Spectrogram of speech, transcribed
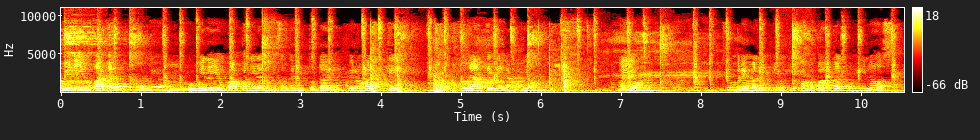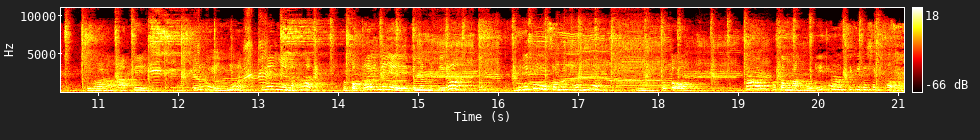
bumili yung yun. Hmm, bumili yung papa nila ng isang ganito dahil, pero malaki. Hinati nila ngayon. Ngayon, siyempre, maliit yung isa, mabagal kumilos. Kinuha ng ate. Kinain niya. Kinain niya lahat. Nung pagkain na niya, ito nang natira. Binigay niya sa manghod niya. Hmm, totoo. Kaon po itong manghod. Eh, nga, sige na siya kaon.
